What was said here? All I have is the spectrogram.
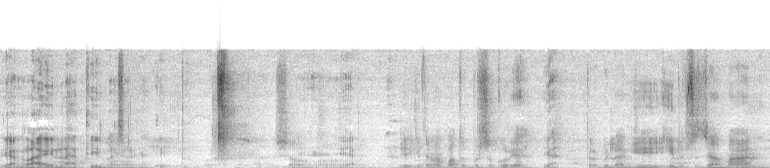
yang lain lagi masalahnya gitu Allah. ya jadi kita memang patut bersyukur ya ya terlebih lagi hidup sezaman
